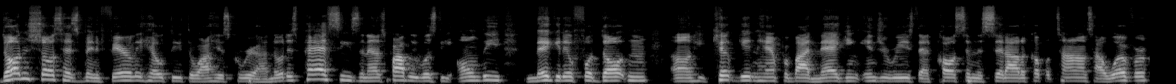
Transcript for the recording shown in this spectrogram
Dalton Schultz has been fairly healthy throughout his career. I know this past season that's probably was the only negative for Dalton. Uh, he kept getting hampered by nagging injuries that caused him to sit out a couple times. However,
